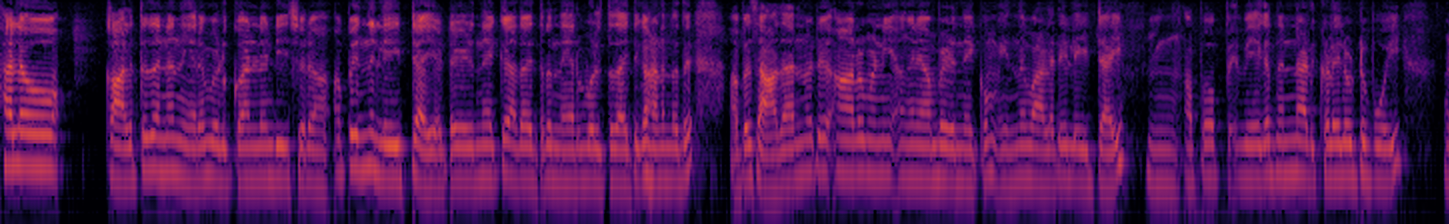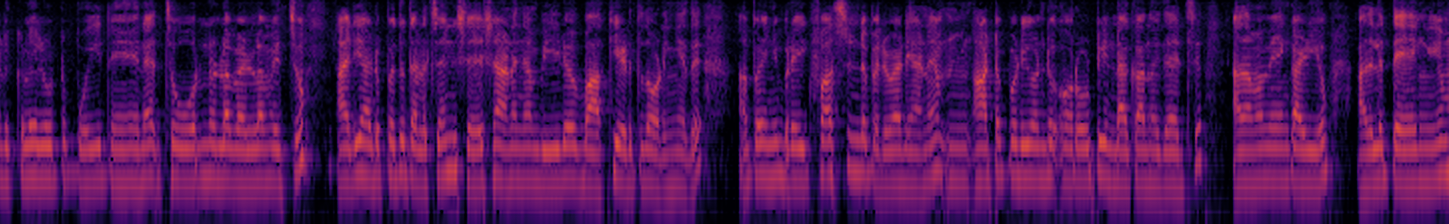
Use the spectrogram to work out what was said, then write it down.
ഹലോ. കാലത്ത് തന്നെ നേരം വെളുക്കുവാണല്ലോ ടീച്ചറാ അപ്പോൾ ഇന്ന് ലേറ്റായി കേട്ടോ. എഴുന്നേക്ക് അതാ ഇത്ര നേരം വെളുത്തതായിട്ട് കാണുന്നത്. അപ്പോൾ സാധാരണ ഒരു ആറു മണി അങ്ങനെ ആകുമ്പോൾ എഴുന്നേക്കും. ഇന്ന് വളരെ ലേറ്റായി. അപ്പോൾ വേഗം തന്നെ അടുക്കളയിലോട്ട് പോയി. അടുക്കളയിലോട്ട് പോയി നേരെ ചോറിനുള്ള വെള്ളം വെച്ചു. അരി അടുപ്പത്ത് തിളച്ചതിന് ശേഷമാണ് ഞാൻ വീഡിയോ ബാക്കി എടുത്ത് തുടങ്ങിയത്. അപ്പോൾ ഇനി ബ്രേക്ക്ഫാസ്റ്റിന്റെ പരിപാടിയാണ്. ആട്ടപ്പൊടി കൊണ്ട് ഒറോട്ടി ഉണ്ടാക്കാമെന്ന് വിചാരിച്ച്. അതാകുമ്പോൾ വേഗം കഴിയും. അതിൽ തേങ്ങയും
